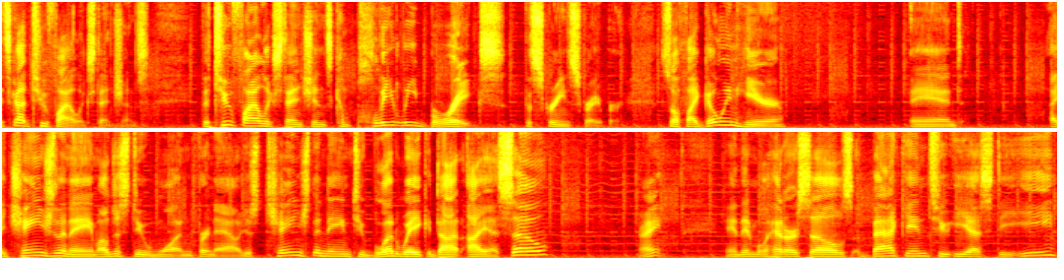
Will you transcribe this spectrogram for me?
it's got two file extensions. The two file extensions completely breaks the screen scraper. So if I go in here and I change the name, I'll just do one for now. Just change the name to bloodwake.iso, right? And then we'll head ourselves back into ESDE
